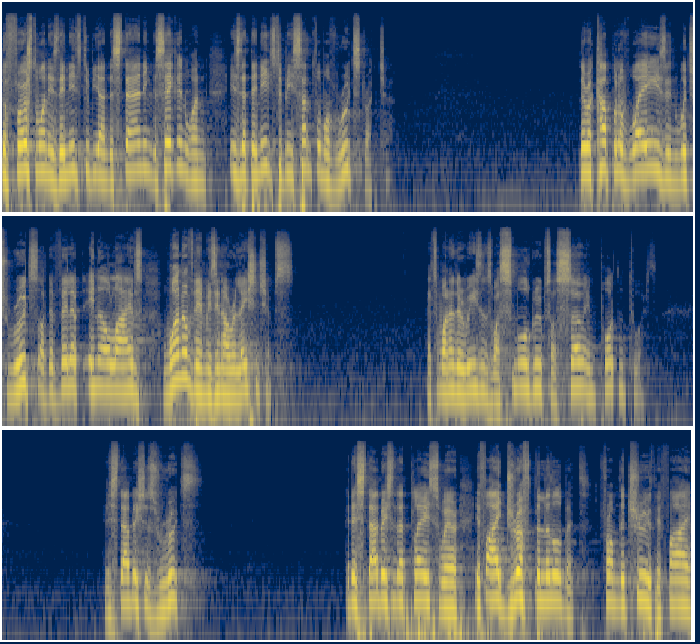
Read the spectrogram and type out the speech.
The first one is there needs to be understanding. The second one is that there needs to be some form of root structure. There are a couple of ways in which roots are developed in our lives. One of them is in our relationships. That's one of the reasons why small groups are so important to us. It establishes roots. It establishes that place where if I drift a little bit from the truth, if I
